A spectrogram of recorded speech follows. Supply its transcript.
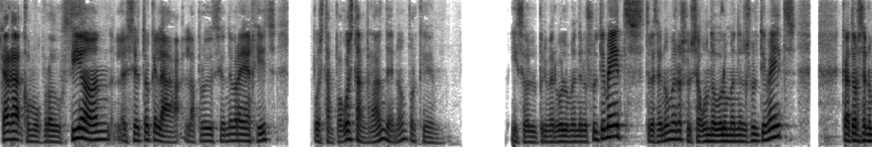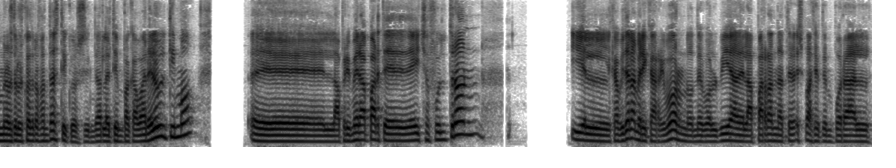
carga como producción, es cierto que la, la, producción de Brian Hitch pues tampoco es tan grande, ¿no? Porque hizo el primer volumen de los Ultimates, 13 números, el segundo volumen de los Ultimates, 14 números de los Cuatro Fantásticos sin darle tiempo a acabar el último, eh, la primera parte de Age of Ultron y el Capitán América Reborn, donde volvía de la parranda espacio-temporal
